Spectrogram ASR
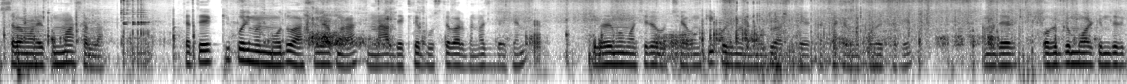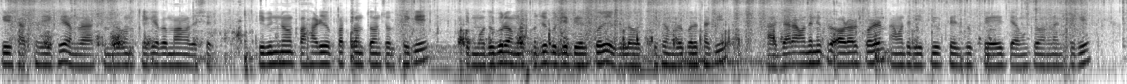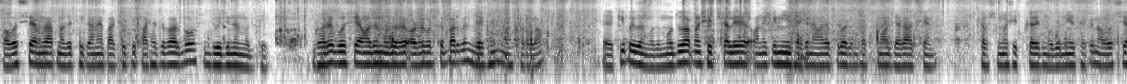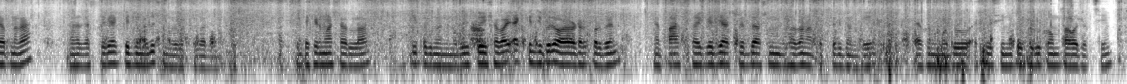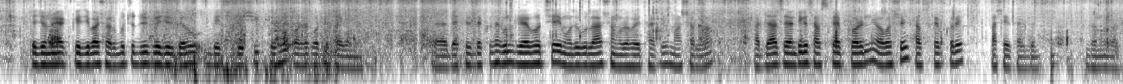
আসসালামু আলাইকুম মাশাল্লাহ এটাতে কি পরিমাণ মধু আসলে আপনারা না দেখলে বুঝতে পারবেন না, যে দেখেন কীভাবে মৌমাছিরা হচ্ছে এবং কি পরিমাণ মধু আসলে একটা চাকের মধ্যে হয়ে থাকে। আমাদের অভিজ্ঞ মল টিমদেরকে সাথে রেখে আমরা সুন্দরবন থেকে এবং বাংলাদেশের বিভিন্ন পাহাড়ি ও প্রত্যন্ত অঞ্চল থেকে এই মধুগুলো আমরা খুঁজে খুঁজে বের করে এগুলো হচ্ছে সংগ্রহ করে থাকি। আর যারা আমাদের নিকট অর্ডার করেন, আমাদের ইউটিউব, ফেসবুক পেজ এমনকি অনলাইন থেকে অবশ্যই আমরা আপনাদের ঠিকানায় পাঠিয়ে পাঠাতে পারব দুই দিনের মধ্যে ঘরে বসে আমাদের মধু অর্ডার করতে পারবেন দেখেন মাসাল্লাহ কী পরিমাণ মধু? মধু আপনার শীতকালে অনেকে নিয়ে থাকেন আমাদের পুরাতন কাস্টমার যারা আছেন সবসময় শীতকালীন মধু নিয়ে থাকেন অবশ্যই আপনারা আমাদের কাছ থেকে এক কেজি মধু সংগ্রহ করতে পারবেন। দেখেন মাসাল্লাহ কী পরিমাণ মধু? তো সবাই এক কেজি করে অর্ডার করবেন। হ্যাঁ, পাঁচ ছয় কেজি আসলে দেওয়া সম্ভব হবে না প্রত্যেকজনকে। এখন মধু আসলে সীমিত খুবই কম পাওয়া যাচ্ছে। সেই জন্য এক কেজি বা সর্বোচ্চ দুই কেজির বেহু বেশি বেশি কেহ অর্ডার করতে চাইবেন না। দেখতে দেখতে থাকুন কীভাবে হচ্ছে এই মধুগুলা সংগ্রহ হয়ে থাকে মাসাল্লাহ আর যারা চ্যানেলটিকে সাবস্ক্রাইব করেননি, অবশ্যই সাবস্ক্রাইব করে পাশেই থাকবেন। ধন্যবাদ।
